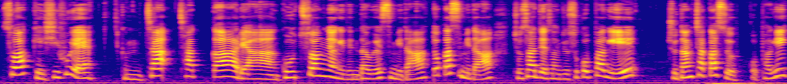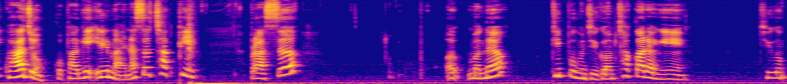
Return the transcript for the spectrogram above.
수학 개시 후에 금차 착가량 곧 수확량이 된다고 했습니다. 똑같습니다. 조사 대상 주수 곱하기 주당 착가수 곱하기 과중 곱하기 1 마이너스 착피 플러스 어, 맞나요? 뒷부분 지금 착가량이 지금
